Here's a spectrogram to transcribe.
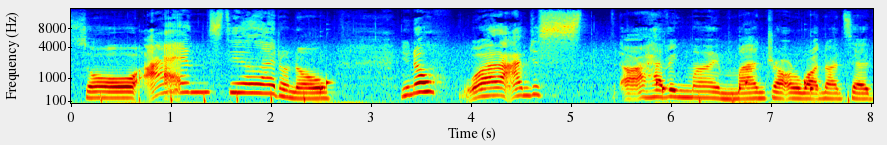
So I'm still, I don't know. You know what? I'm just uh, having my mantra or whatnot said,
